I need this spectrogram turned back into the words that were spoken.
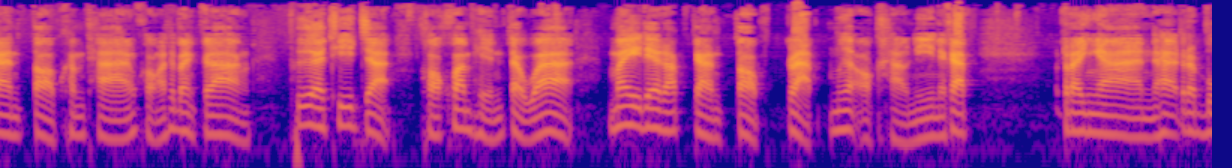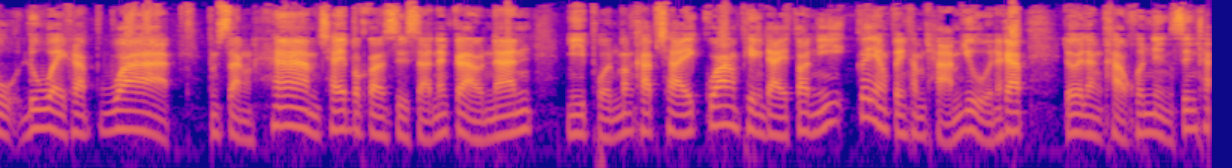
การตอบคำถามของรัฐบาลกลาง เพื่อที่จะขอความเห็นแต่ว่าไม่ได้รับการตอบกลับเมื่อออกข่าวนี้นะครับ รายงานนะฮะระบุด้วยครับว่าคำสั่งห้ามใช้อุปกรณ์สื่อสารดังกล่าวนั้น มีผลบังคับใช้กว้างเพียงใดตอนนี้ก็ยังเป็นคำถามอยู่นะครับ โดยหล่งข่าวคนหนึ่งซึ่งท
